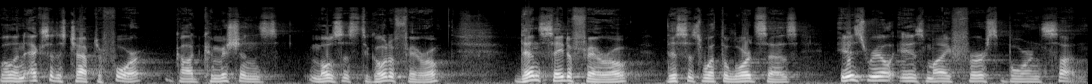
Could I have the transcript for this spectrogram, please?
Well, in Exodus chapter 4, God commissions Moses to go to Pharaoh, then say to Pharaoh, This is what the Lord says Israel is my firstborn son.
